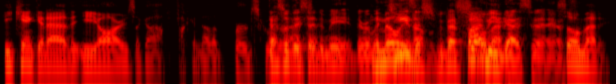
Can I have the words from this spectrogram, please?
He can't get out of the ER. He's like, ah, fucking another bird scooter. That's what they said to me. They were like, Million Jesus, we've had So five of you guys today. So many.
